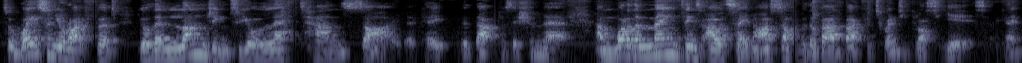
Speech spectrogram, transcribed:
So weight's on your right foot, you're then lunging to your left-hand side, okay, with that position there. And one of the main things I would say, now I've suffered with a bad back for 20 plus years, okay?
